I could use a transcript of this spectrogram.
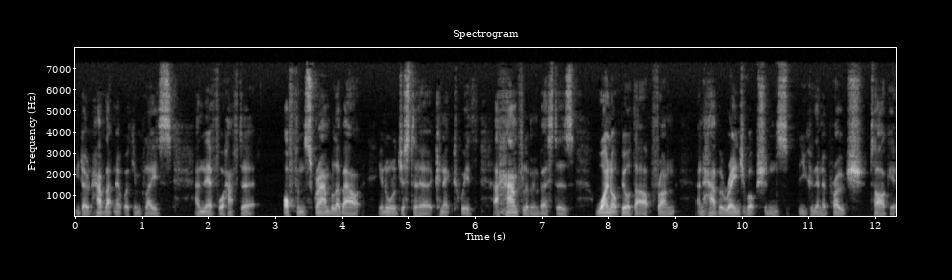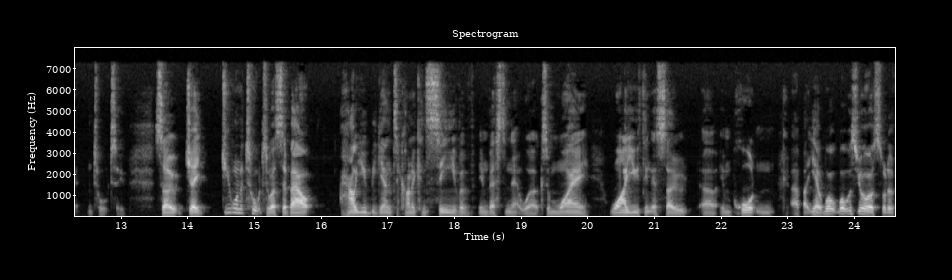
you don't have that network in place and therefore have to often scramble about in order just to connect with a handful of investors, why not build that up front and have a range of options that you can then approach, target, and talk to? So, Jake, do you want to talk to us about how you began to kind of conceive of investor networks and why why you think they're so uh, important? Uh, but yeah, what, what was your sort of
